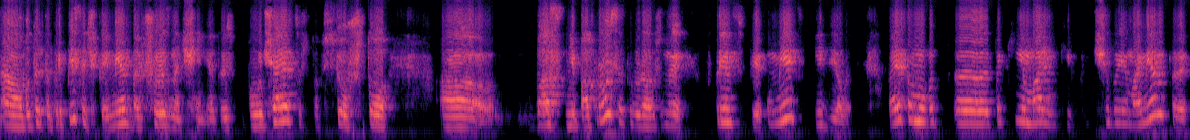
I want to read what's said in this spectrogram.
а, вот эта приписочка имеет большое значение. То есть получается, что все, что а, вас не попросят, вы должны в принципе, уметь и делать. Поэтому вот э, такие маленькие ключевые моменты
